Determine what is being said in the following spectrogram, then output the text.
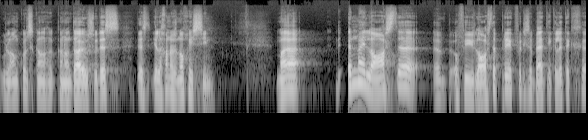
hoe lank ons kan kan onthou. So dis dis julle gaan ons nog eens sien. Maar in my laaste Eh, of die laaste preek vir die sabbatical het ek ge,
